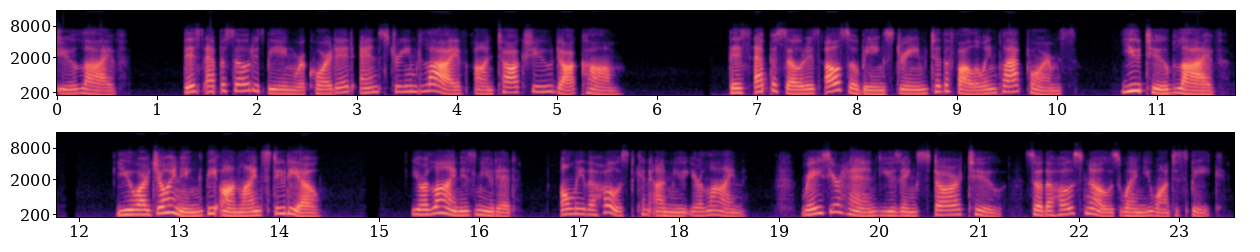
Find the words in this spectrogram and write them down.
Shoe Live. This episode is being recorded and streamed live on TalkShoe.com. This episode is also being streamed to the following platforms: YouTube Live. You are joining the online studio. Your line is muted. Only the host can unmute your line. Raise your hand using star 2 so the host knows when you want to speak.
